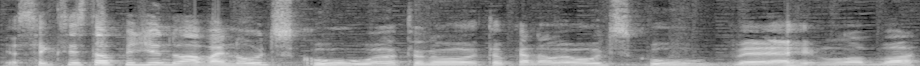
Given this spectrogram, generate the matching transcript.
Eu sei que vocês estão pedindo, ah, vai no old school, oh, teu, no, teu canal é old school, BR, blá blá.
